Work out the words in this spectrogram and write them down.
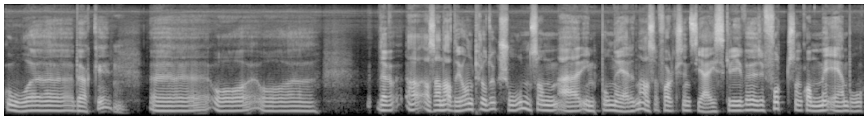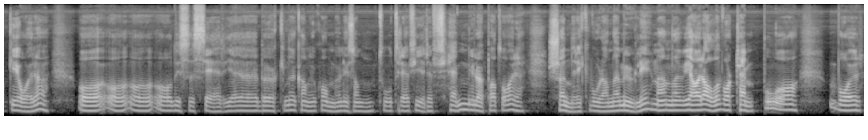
gode bøker. Øh, og, og det, altså han hadde jo en produksjon som er imponerende. altså Folk syns jeg skriver fort, som kommer med én bok i året. Og, og, og, og disse seriebøkene kan jo komme liksom to, tre, fire, fem i løpet av et år. Jeg skjønner ikke hvordan det er mulig, men vi har alle vårt tempo og vår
